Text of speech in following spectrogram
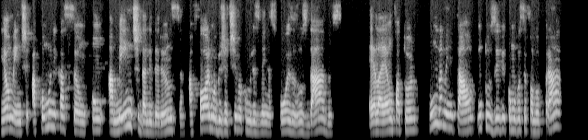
realmente a comunicação com a mente da liderança, a forma objetiva como eles veem as coisas, os dados, ela é um fator fundamental, inclusive, como você falou, para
